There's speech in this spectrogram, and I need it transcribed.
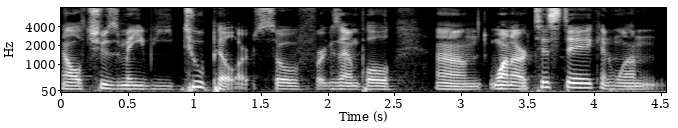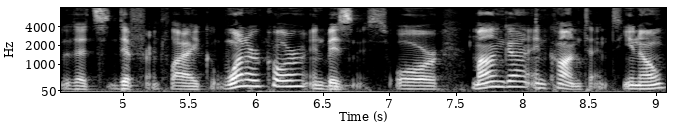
And I'll choose maybe two pillars. So, for example, um, one artistic and one that's different, like watercolor and business, or manga and content, you know?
